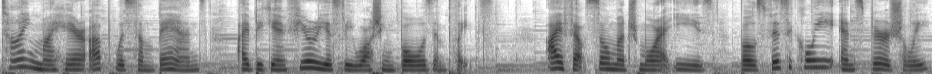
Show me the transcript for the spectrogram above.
Tying my hair up with some bands, I began furiously washing bowls and plates. I felt so much more at ease, both physically and spiritually,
